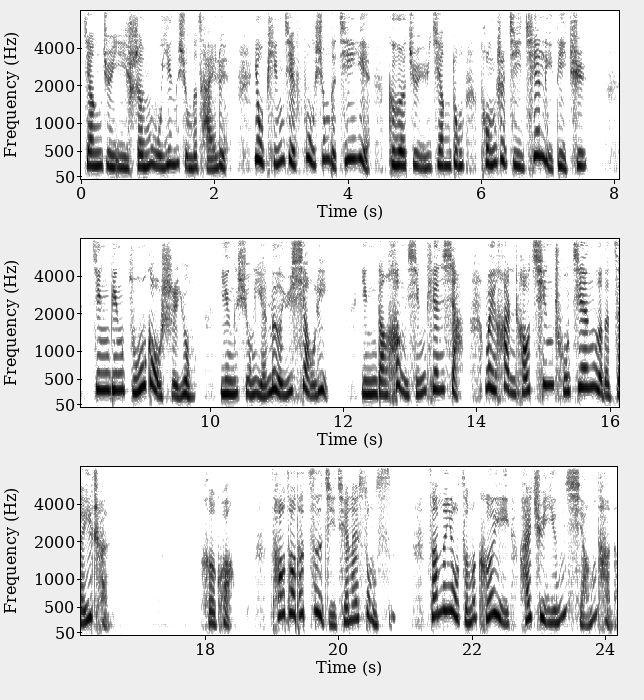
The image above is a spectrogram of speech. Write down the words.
将军以神武英雄的才略，又凭借父兄的基业，割据于江东，统治几千里地区，精兵足够使用，英雄也乐于效力，应当横行天下，为汉朝清除奸恶的贼臣。何况曹操他自己前来送死，咱们又怎么可以还去迎降他呢？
